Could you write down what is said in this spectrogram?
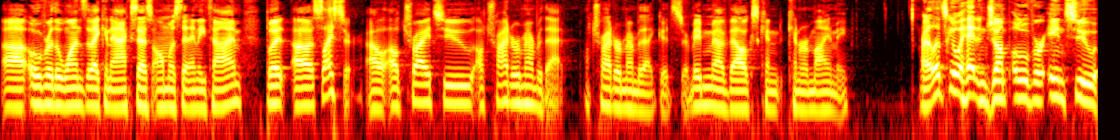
uh, over the ones that I can access almost at any time. But uh, Slicer, I'll, I'll try to I'll try to remember that. I'll try to remember that, good sir. Maybe my Valks can can remind me. All right, let's go ahead and jump over into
